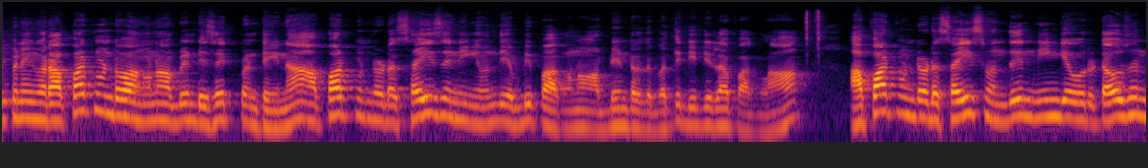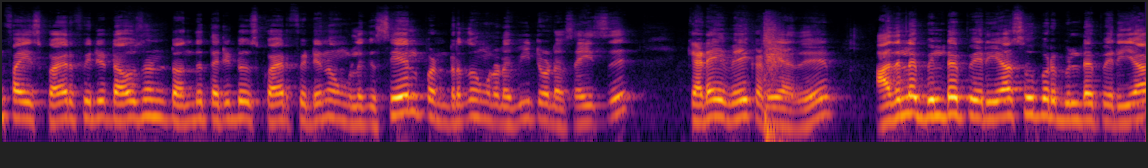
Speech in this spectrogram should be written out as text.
இப்போ நீங்கள் ஒரு அப்பார்ட்மெண்ட் வாங்கணும் அப்படின்னு டிசைட் பண்ணிட்டீங்கன்னா அப்பார்ட்மெண்ட்டோட சைஸை நீங்கள் வந்து எப்படி பார்க்கணும் அப்படின்றத பற்றி டீட்டெயிலாக பார்க்கலாம். அப்பார்ட்மெண்ட்டோட சைஸ் வந்து நீங்கள் ஒரு thousand five square feet thousand வந்து தேர்ட்டி டூ ஸ்கொயர் ஃபீட்டுன்னு உங்களுக்கு சேல் பண்ணுறது உங்களோட வீட்டோட சைஸு கிடையவே கிடையாது. அதில் built up area super built up area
